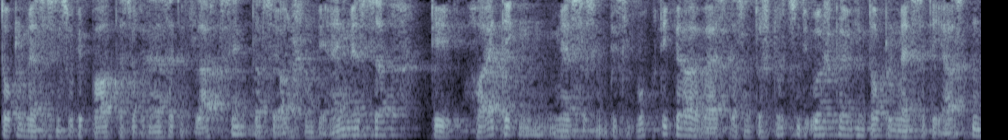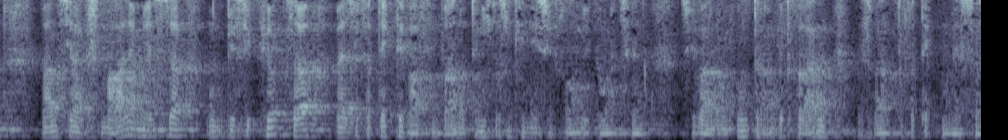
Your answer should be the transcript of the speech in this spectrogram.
Doppelmesser sind so gebaut, dass sie auf einer Seite flach sind, dass sie ausschauen wie ein Messer. Die heutigen Messer sind ein bisschen wuchtiger, weil sie das unterstützen. Die ursprünglichen Doppelmesser, die ersten, waren sehr schmale Messer und ein bisschen kürzer, weil sie verdeckte Waffen waren und die nicht aus dem chinesischen Raum gekommen sind. Sie waren am Unterarm getragen, es waren die verdeckten Messer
